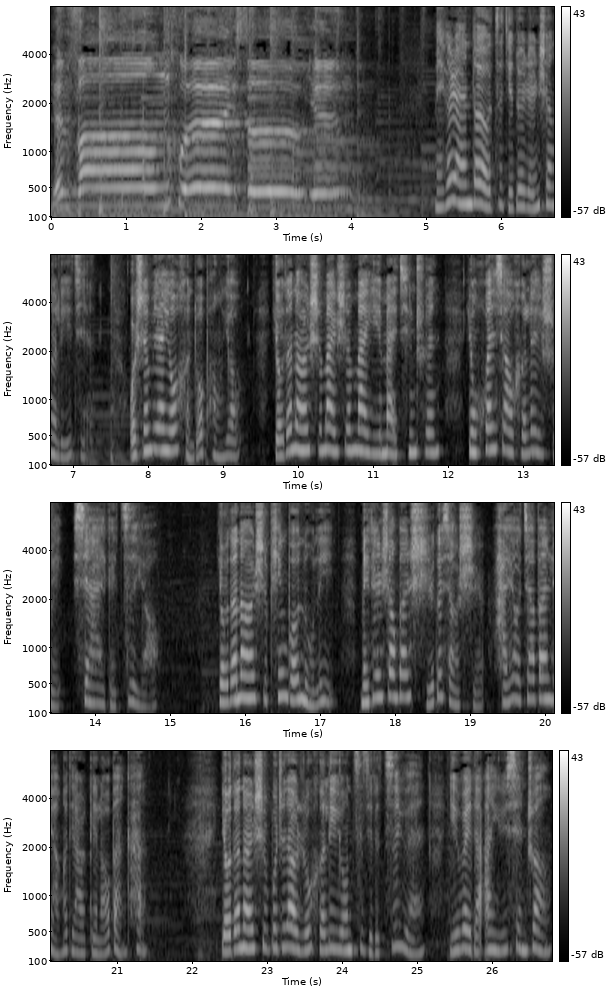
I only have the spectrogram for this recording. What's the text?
远方灰色烟雾。每个人都有自己对人生的理解。我身边有很多朋友，有的呢是卖身卖艺卖青春，用欢笑和泪水献爱给自由；有的呢是拼搏努力，每天上班十个小时，还要加班两个点儿给老板看；有的呢是不知道如何利用自己的资源，一味的安于现状，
